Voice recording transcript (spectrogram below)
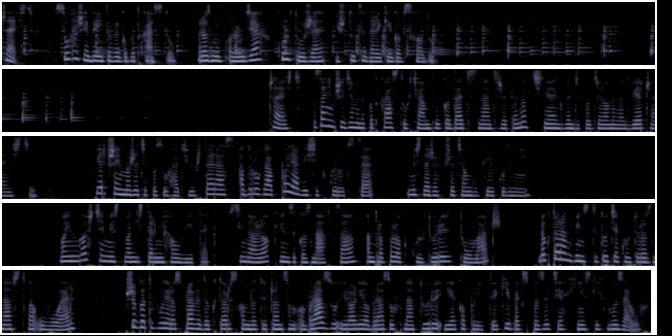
Cześć! Słuchasz jadeitowego podcastu. Rozmów o ludziach, kulturze i sztuce Dalekiego Wschodu. Cześć! Zanim przejdziemy do podcastu, chciałam tylko dać znać, że ten odcinek będzie podzielony na dwie części. Pierwszej możecie posłuchać już teraz, a druga pojawi się wkrótce, myślę, że w przeciągu kilku dni. Moim gościem jest magister Michał Witek, sinolog, językoznawca, antropolog kultury, tłumacz, doktorant w Instytucie Kulturoznawstwa UWR. Przygotowuje rozprawę doktorską dotyczącą obrazu i roli obrazów natury i ekopolityki w ekspozycjach chińskich muzeów.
